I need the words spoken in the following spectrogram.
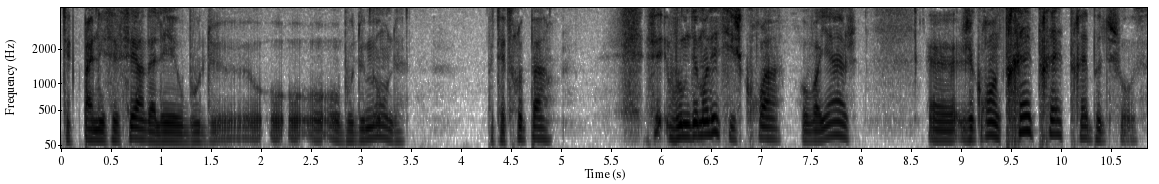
Peut-être pas nécessaire d'aller au bout de, au, bout du monde. Peut-être pas. Vous me demandez si je crois au voyage. Euh, je crois en très très très peu de choses.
